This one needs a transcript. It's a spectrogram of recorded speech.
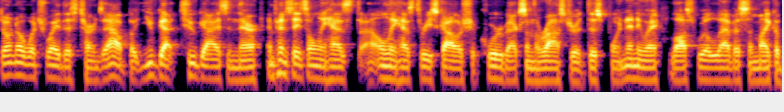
don't know which way this turns out, but you've got two guys in there. And Penn State's only has only has three scholarship quarterbacks on the roster at this point. Anyway, lost Will Levis and Micah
